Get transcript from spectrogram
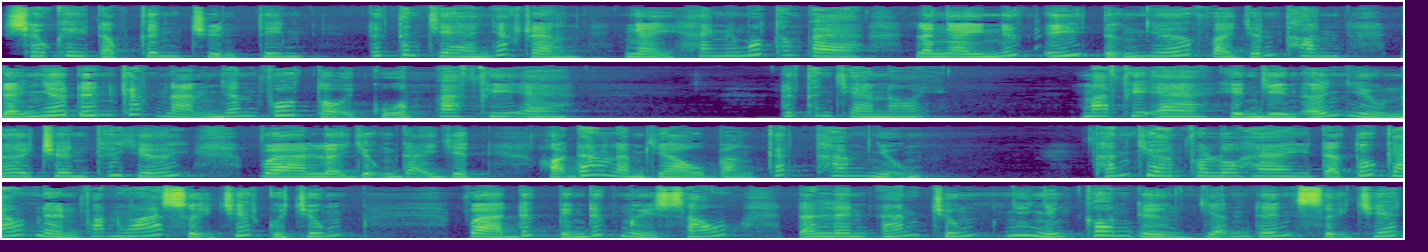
Sau khi đọc kinh truyền tin, Đức Thánh Cha nhắc rằng ngày 21 tháng 3 là ngày nước Ý tưởng nhớ và dấn thân để nhớ đến các nạn nhân vô tội của mafia. Đức Thánh Cha nói, Mafia hiện diện ở nhiều nơi trên thế giới và lợi dụng đại dịch, họ đang làm giàu bằng cách tham nhũng. Thánh Gioan Phaolô II đã tố cáo nền văn hóa sự chết của chúng và Đức Biển Đức 16 đã lên án chúng như những con đường dẫn đến sự chết.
